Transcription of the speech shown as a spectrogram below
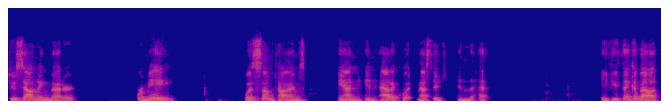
to sounding better for me was sometimes an inadequate message in the head. If you think about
